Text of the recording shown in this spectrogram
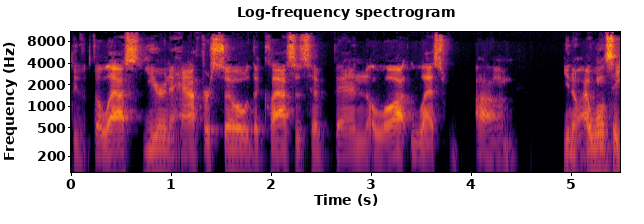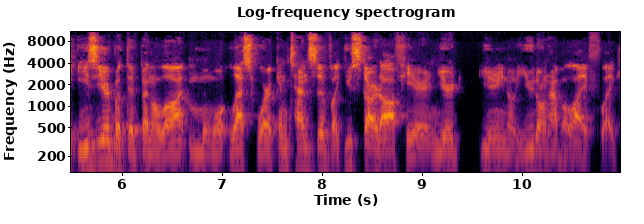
the last year and a half or so, the classes have been a lot less. Um, you know, I won't say easier, but they've been a lot more, less work intensive. Like you start off here, and you're you, you know you don't have a life. Like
